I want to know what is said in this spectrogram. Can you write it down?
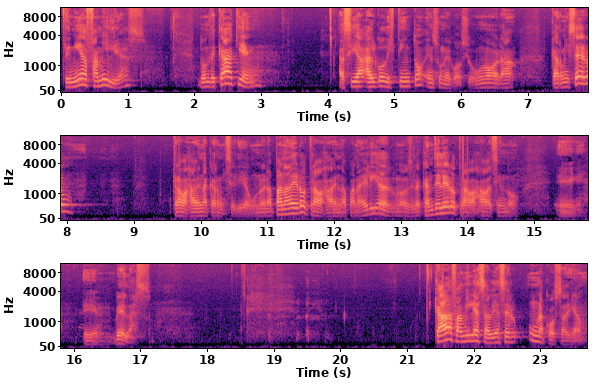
tenía familias donde cada quien hacía algo distinto en su negocio. Uno era carnicero, trabajaba en la carnicería. Uno era panadero, trabajaba en la panadería. Uno era candelero, trabajaba haciendo eh, eh, velas. Cada familia sabía hacer una cosa, digamos.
